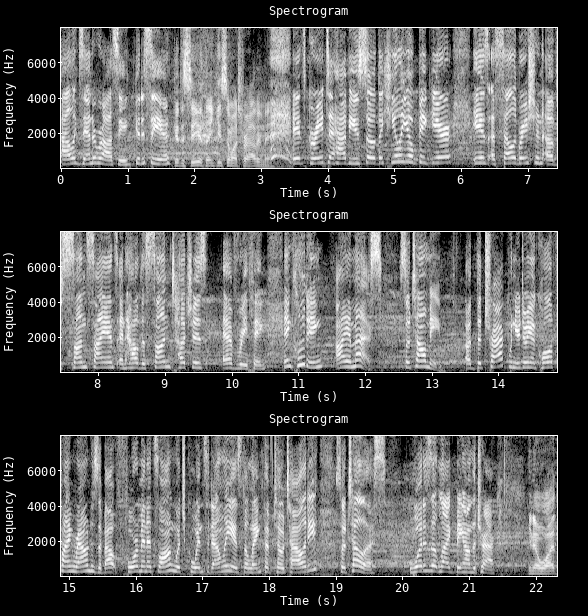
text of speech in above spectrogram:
Alexander Rossi. Good to see you. Good to see you. Thank you so much for having me. It's great to have you. So the Helio Big Year is a celebration of sun science and how the sun touches everything, including IMS. So tell me, Uh, the track, when you're doing a qualifying round, is about four minutes long, which coincidentally is the length of totality. So tell us, what is it like being on the track? You know what?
